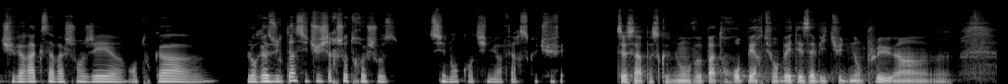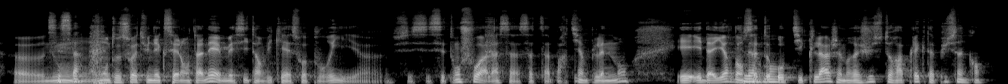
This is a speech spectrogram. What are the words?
tu verras que ça va changer euh, en tout cas euh, le résultat si tu cherches autre chose. Sinon, continue à faire ce que tu fais. C'est ça, parce que nous, on veut pas trop perturber tes habitudes non plus. Hein. Euh, nous, on, te souhaite une excellente année, mais si tu as envie qu'elle soit pourrie, euh, c'est ton choix. Là, ça, ça t'appartient pleinement. Et, d'ailleurs, dans cette optique-là, j'aimerais juste te rappeler que tu as plus 5 ans.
